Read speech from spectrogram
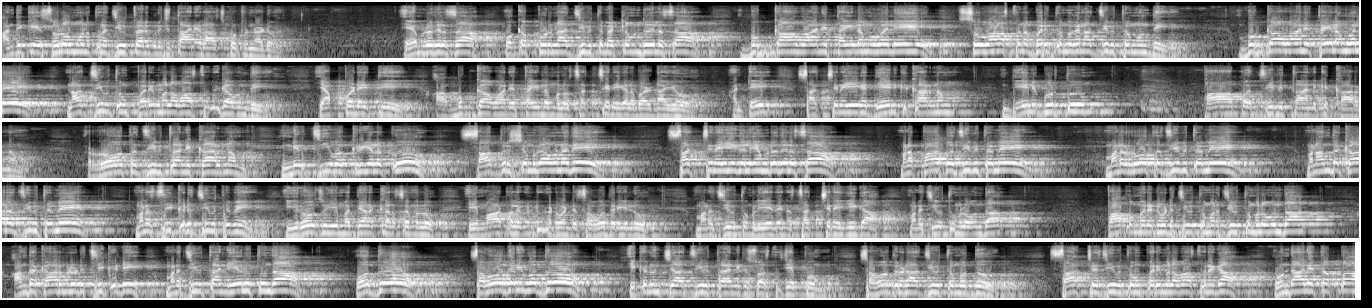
అందుకే సులోమును తన జీవితాన్ని గురించి తానే రాసుకుంటున్నాడు. ఏమిటో తెలుసా? ఒకప్పుడు నా జీవితం ఎట్లా ఉందో తెలుసా? బుక్కావాని తైలము వలె సువాసన భరితముగా నా జీవితం ఉంది. బుక్కావాని తైలము వలె నా జీవితం పరిమళ వాసనగా ఉంది. ఎప్పుడైతే ఆ బుక్కావాని తైలములో సత్యనీగలబడ్డాయో అంటే సత్యనీయగా దేనికి కారణం? దేని గుర్తు? పాప జీవితానికి కారణం. రోత జీవితానికి కారణం. నిర్జీవ క్రియలకు సాదృశ్యముగా ఉన్నది. సచ్చిన ఈగలు ఏమిటో తెలుసా? మన పాప జీవితమే మన రోత జీవితమే మన అంధకార జీవితమే మన చీకటి జీవితమే. ఈరోజు ఈ మధ్యాహ్న కాల సమయంలో ఈ మాటలు వింటున్నటువంటి సహోదరులు మన జీవితంలో ఏదైనా సచ్చిన మన జీవితంలో ఉందా? పాపమైనటువంటి జీవితం మన జీవితంలో ఉందా? అంధకారమైనటువంటి చీకటి మన జీవితాన్ని ఏలుతుందా? వద్దు. సహోదరి వద్దు. ఇక నుంచి ఆ జీవితానికి స్వస్థ చెప్పు. సహోదరుడు ఆ జీవితం వద్దు. సాక్ష్య జీవితం పరిమళ వాసనగా ఉండాలి తప్ప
